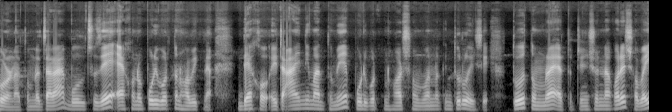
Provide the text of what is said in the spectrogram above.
করো না। তোমরা যারা বলছো যে এখনও পরিবর্তন হবে কি না দেখো, এটা আইনি মাধ্যমে পরিবর্তন হওয়ার সম্ভাবনা কিন্তু রয়েছে। তো তোমরা এত টেনশন না করে সবাই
